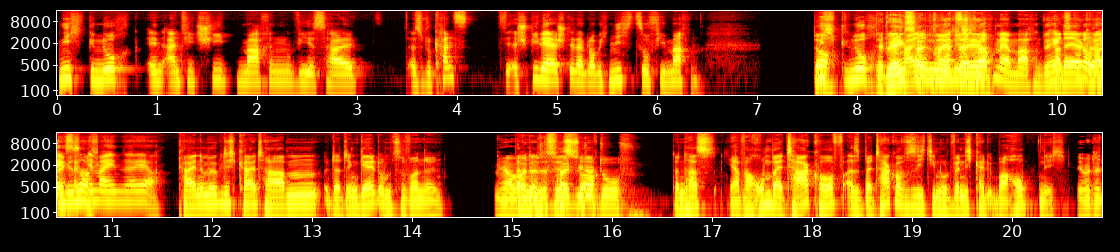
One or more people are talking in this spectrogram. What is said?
nicht genug in Anti-Cheat machen, wie es halt, also du kannst der Spielehersteller, glaube ich, nicht so viel machen. Doch. Nicht genug. Ja, du hängst Keine halt du immer hinterher. noch mehr machen. Du hängst, ja genau, du hängst halt immer hinterher. Keine Möglichkeit haben, das in Geld umzuwandeln. Ja, aber Dann das ist halt du wieder auch- doof. Dann hast ja, warum bei Tarkov? Also bei Tarkov sehe ich die Notwendigkeit überhaupt nicht. Ja, aber das,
